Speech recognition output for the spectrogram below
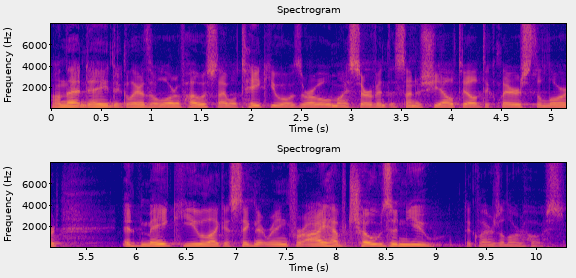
On that day, declares the Lord of hosts, I will take you, O Zerubbabel, my servant, the son of Shealtiel, declares the Lord, and make you like a signet ring, for I have chosen you, declares the Lord of hosts.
